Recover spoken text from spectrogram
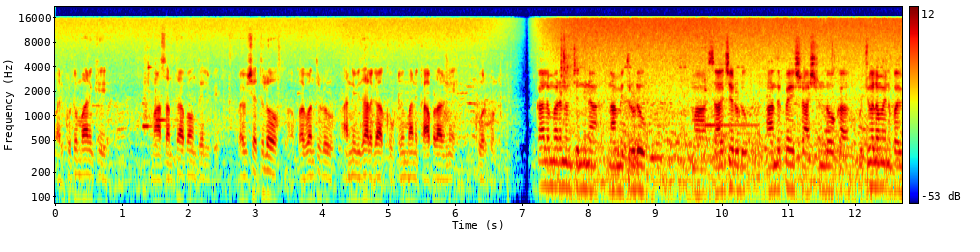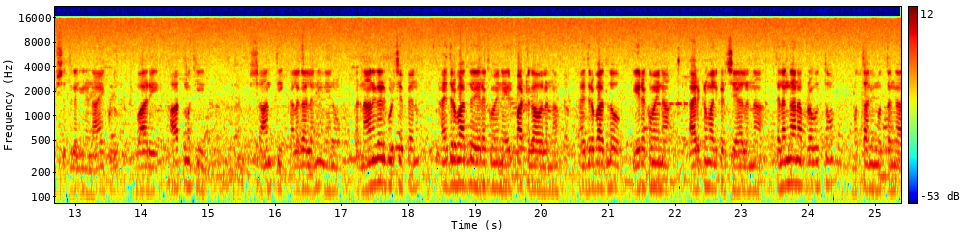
వారి కుటుంబానికి మా సంతాపం తెలిపి భవిష్యత్తులో భగవంతుడు అన్ని విధాలుగా కుటుంబాన్ని కాపాడాలని కోరుకుంటున్నాను కాలమరణం చెందిన నా మిత్రుడు మా సహచరుడు ఆంధ్రప్రదేశ్ రాష్ట్రంలో ఒక ఉజ్వలమైన భవిష్యత్తు కలిగిన నాయకుడు. వారి ఆత్మకి శాంతి కలగాలని నేను వారి నాన్నగారికి కూడా చెప్పాను. హైదరాబాద్లో ఏ రకమైన ఏర్పాట్లు కావాలన్నా హైదరాబాద్లో ఏ రకమైన కార్యక్రమాలు ఇక్కడ చేయాలన్నా తెలంగాణ ప్రభుత్వం మొత్తానికి మొత్తంగా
